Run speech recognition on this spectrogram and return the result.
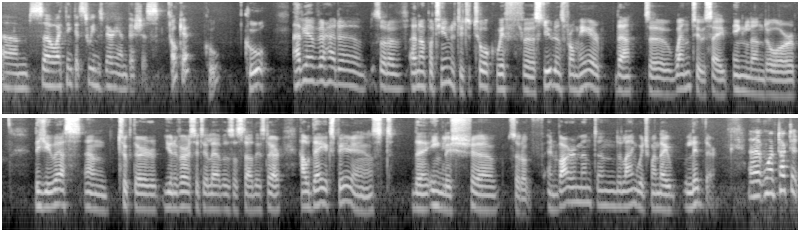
Um, so I think that Sweden's very ambitious. Okay, cool, cool. Have you ever had a sort of an opportunity to talk with uh, students from here that uh, went to, say, England or the US and took their university levels of studies there? How they experienced the English uh, sort of environment and the language when they lived there? Uh, well, I've talked to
